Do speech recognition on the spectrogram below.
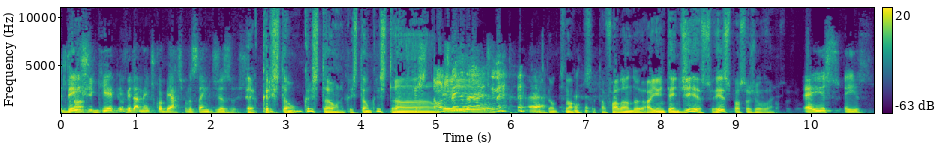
Desde ah. que devidamente cobertos pelo sangue de Jesus. É, cristão, cristão, né? Cristão, cristão. Cristão de verdade, né? É. Cristão, não, você está falando. Aí eu entendi isso, é isso, pastor Giovanni? É isso, é isso.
